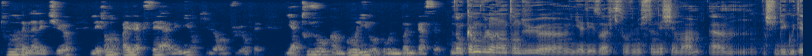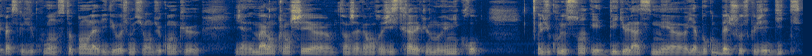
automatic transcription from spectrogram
tout le monde aime la lecture. Les gens n'ont pas eu accès à des livres qui leur ont plu, en fait. Il y a toujours un bon livre pour une bonne personne. Donc, comme vous l'aurez entendu, euh, il y a des oeuvres qui sont venues sonner chez moi. Euh, je suis dégoûté parce que du coup, en stoppant la vidéo, je me suis rendu compte que j'avais mal enclenché, euh, enfin j'avais enregistré avec le mauvais micro. Du coup le son est dégueulasse, mais il y a beaucoup de belles choses que j'ai dites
